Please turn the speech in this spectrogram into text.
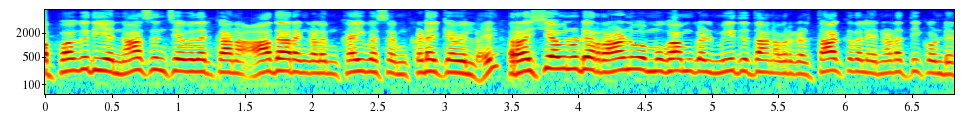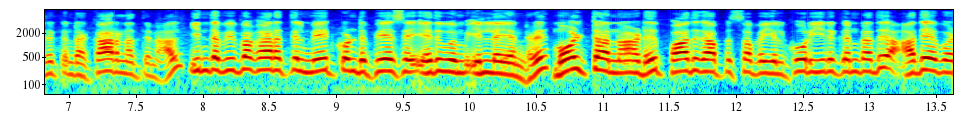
அப்பகுதியை நாசம் செய்வதற்கான ஆதாரங்களும் கைவசம் கிடைக்கவில்லை. ரஷ்யாவினுடைய ராணுவ முகாம்கள் மீது தான் அவர்கள் தாக்குதலை நடத்தி கொண்டிருக்கின்ற காரணத்தினால் இந்த விவகாரத்தில் மேற்கொண்டு பேச எதுவும் இல்லை என்று மோல்டா நாடு பாதுகாப்பு சபையில் கூறியிருக்கின்றது. அதேவேளை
